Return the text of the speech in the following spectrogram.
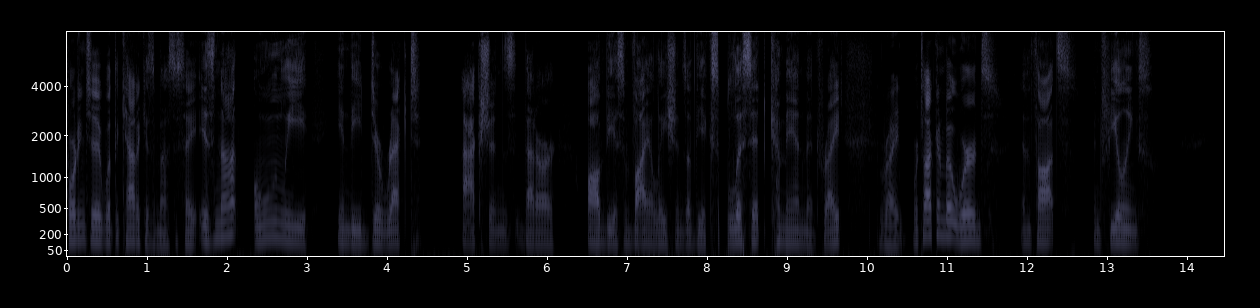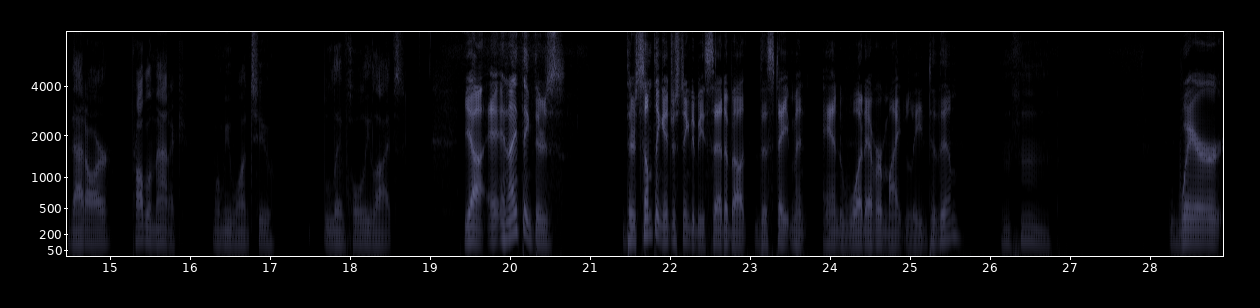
according to what the Catechism has to say, is not only in the direct actions that are obvious violations of the explicit commandment, right? Right. We're talking about words and thoughts and feelings that are problematic when we want to live holy lives. Yeah, and I think there's there's something interesting to be said about the statement and whatever might lead to them, Mm-hmm. where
